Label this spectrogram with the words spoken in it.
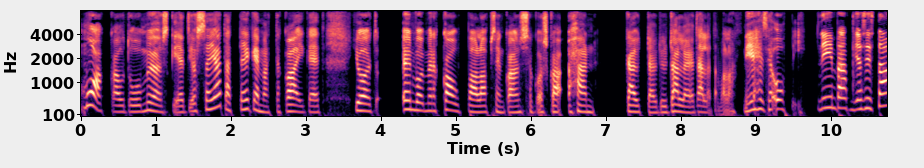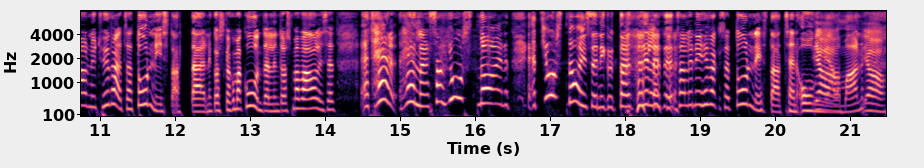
muokkautuu myöskin, että jos sä jätät tekemättä kaiket, jo, että en voi mennä kauppaan lapsen kanssa, koska hän – käyttäytyy tällä ja tällä tavalla, niin eihän se opi. Niinpä, ja siis tää on nyt hyvä, että sä tunnistat tämän, koska kun mä kuuntelin tuossa, mä vaan olin se, että et he, Helena, se on just noin, että et just noin se, niinku, tai silleen, että se oli niin hyvä, kun sä tunnistat sen ongelman, ja, ja.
